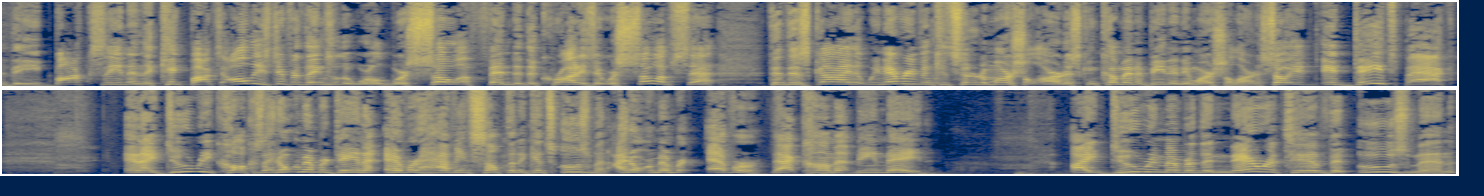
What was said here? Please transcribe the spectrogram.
the boxing and the kickboxing, all these different things of the world were so offended, the karates, they were so upset that this guy that we never even considered a martial artist can come in and beat any martial artist. So it, it dates back, and I do recall, because I don't remember Dana ever having something against Usman. I don't remember ever that comment being made. I do remember the narrative that Usman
